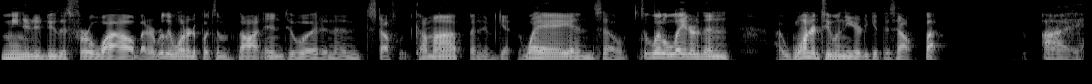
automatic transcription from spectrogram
meaning to do this for a while, but I really wanted to put some thought into it, and then stuff would come up and it would get in the way. And so it's a little later than I wanted to in the year to get this out, but I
